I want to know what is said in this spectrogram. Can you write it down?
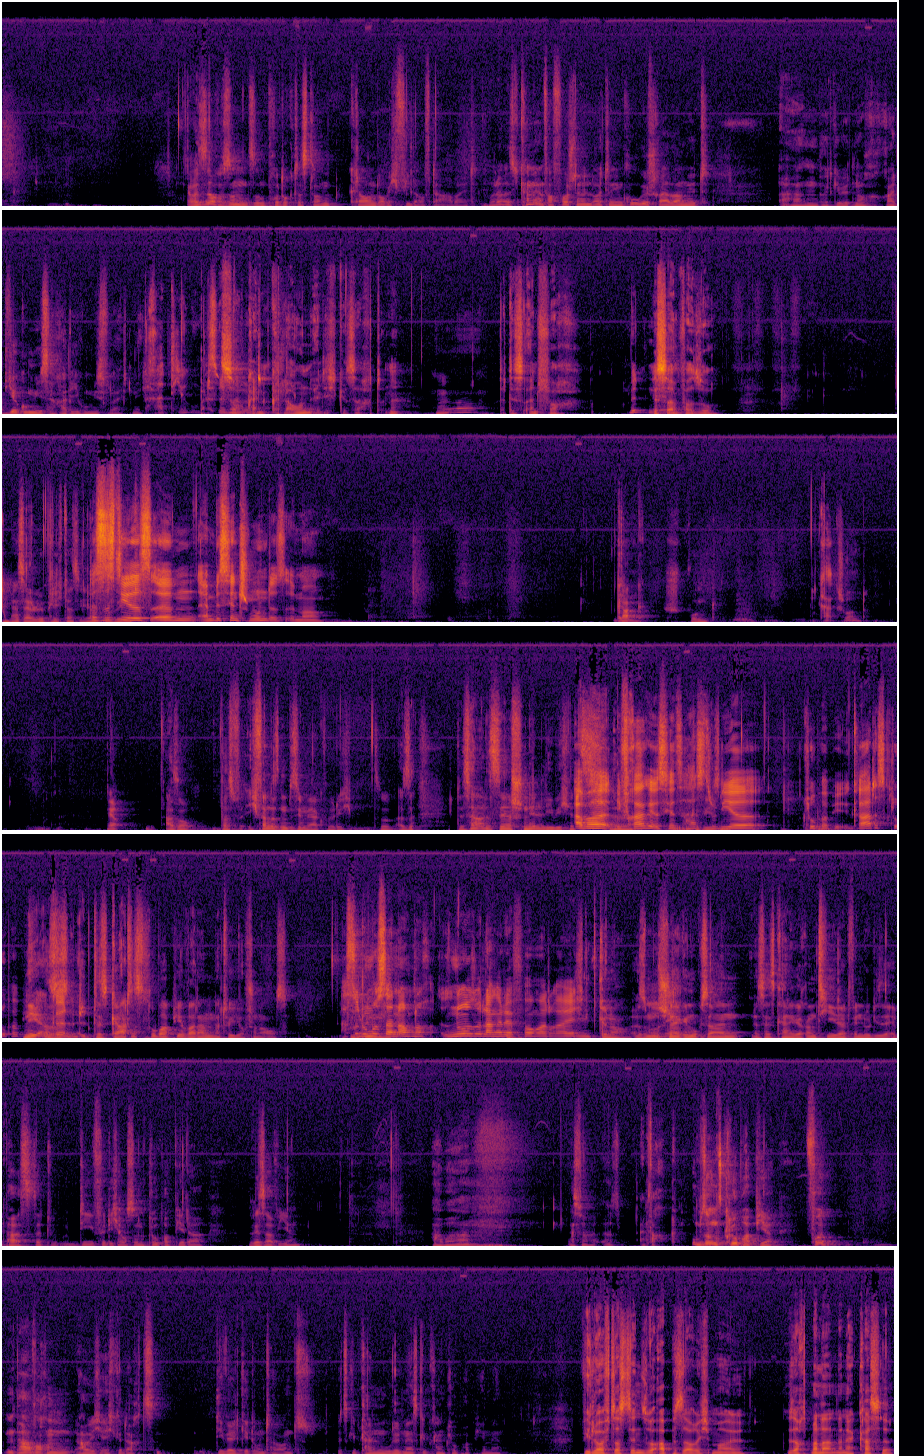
Aber es ist auch so ein, so ein Produkt, das klauen, klauen glaube ich, viele auf der Arbeit, oder? Also ich kann mir einfach vorstellen, Leute nehmen Kugelschreiber mit, ähm, was gibt es noch? Radiergummis? Ja, Radiergummis vielleicht nicht. Radierung, das will ist auch kein Clown, ehrlich gesagt. Ne? Ja, Das ist einfach, mitnehmen. ist einfach so. das ist ja löblich, dass ihr Das so ist seht. dieses, ähm, ein bisschen Schwund ist immer. Kackschwund. Kackschwund. Ja, also was, ich fand das ein bisschen merkwürdig. So, also das ist ja alles sehr schnelllebig jetzt. Aber die äh, Frage ist jetzt, hast du dir Klopapier, gratis Klopapier Nee, also gegönnt? das, das Gratis-Klopapier war dann natürlich auch schon aus. Achso, du musst dann auch noch, nur solange der Vorrat reicht. Genau, also muss Okay. schnell genug sein. Das ist jetzt keine Garantie, dass wenn du diese App hast, dass du die für dich auch so ein Klopapier da reservieren. Aber es war also einfach umsonst Klopapier. Vor ein paar Wochen habe ich echt gedacht, die Welt geht unter und es gibt keine Nudeln mehr, es gibt kein Klopapier mehr. Wie läuft das denn so ab, sag ich mal? Sagt man dann an der Kasse,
